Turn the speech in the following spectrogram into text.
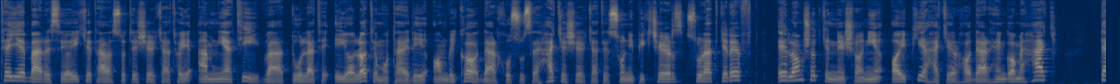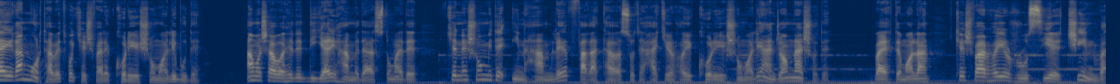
طی بررسیهایی که توسط شرکت های امنیتی و دولت ایالات متحده آمریکا در خصوص حک شرکت سونی پیکچرز صورت گرفت اعلام شد که نشانی آی پی هکرها در هنگام حک دقیقا مرتبط با کشور کره شمالی بوده. اما شواهد دیگری هم به دست اومده که نشون میده این حمله فقط توسط هکرهای کره شمالی انجام نشده و احتمالا کشورهای روسیه، چین و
